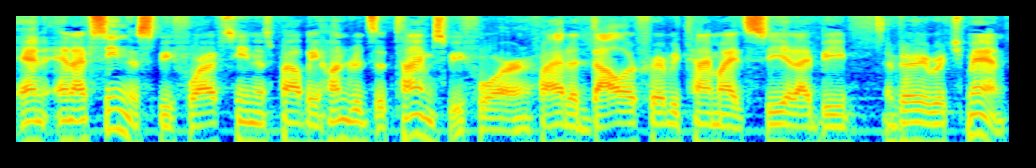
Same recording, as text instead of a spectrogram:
and, and I've seen this before, I've seen this probably hundreds of times before. If I had a dollar for every time I'd see it, I'd be a very rich man.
